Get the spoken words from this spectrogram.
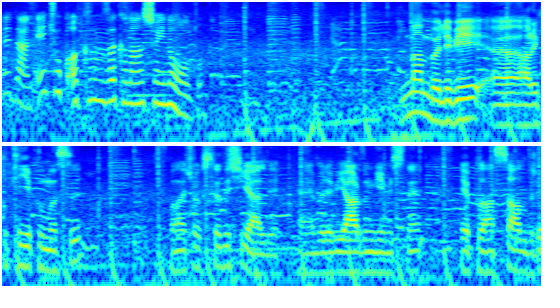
Neden? En çok aklınıza kalan şey ne oldu? Bilmem böyle bir e, hareketin yapılması bana çok sıra dışı geldi. Yani böyle bir yardım gemisine yapılan saldırı.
